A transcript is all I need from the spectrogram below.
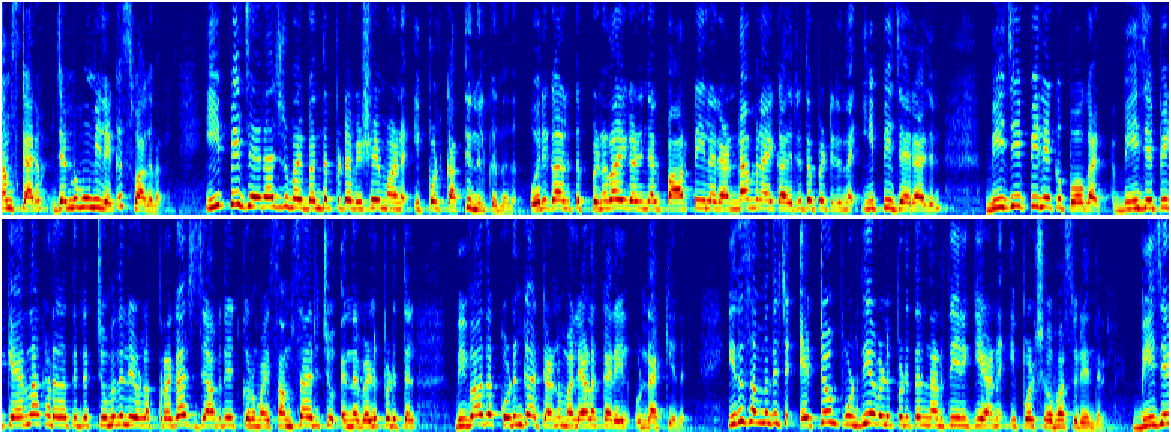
നമസ്കാരം. ജന്മഭൂമിയിലേക്ക് സ്വാഗതം. ഇ പി ജയരാജനുമായി ബന്ധപ്പെട്ട വിഷയമാണ് ഇപ്പോൾ കത്തി നിൽക്കുന്നത്. ഒരു കാലത്ത് പിണറായി കഴിഞ്ഞാൽ പാർട്ടിയിലെ രണ്ടാമനായി കരുതപ്പെട്ടിരുന്ന E P Jayarajan B J പിയിലേക്ക് പോകാൻ ബി ജെ പി കേരള ഘടകത്തിന്റെ ചുമതലയുള്ള പ്രകാശ് ജാവ്ദേക്കറുമായി സംസാരിച്ചു എന്ന വെളിപ്പെടുത്തൽ വിവാദ കൊടുങ്കാറ്റാണ് മലയാളക്കരയിൽ ഉണ്ടാക്കിയത്. ഇത് സംബന്ധിച്ച് ഏറ്റവും പുതിയ വെളിപ്പെടുത്തൽ നടത്തിയിരിക്കുകയാണ് ഇപ്പോൾ ശോഭ സുരേന്ദ്രൻ. ബി ജെ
